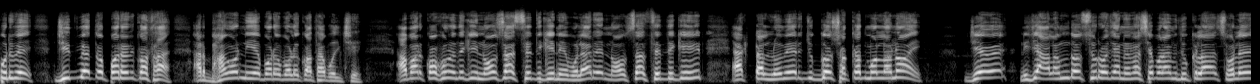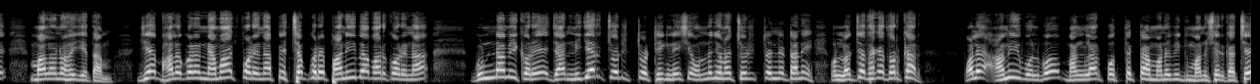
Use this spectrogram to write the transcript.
পূর্বে জিতবে তো পরের কথা, আর ভাঙর নিয়ে বড় বড় কথা বলছে। আবার কখনো দেখি নৌসাদ সিদ্দিকি নেই বলে, আরে নৌসাদ সিদ্দিকির একটা লোমের যোগ্য শক্কত মোল্লা নয়। যে নিজে আনন্দ সুরও জানে না সেবার আমি দু ক্লাস হলে মালানো হয়ে যেতাম। যে ভালো করে নামাজ পড়ে না, পেচ্ছাপ করে পানি ব্যবহার করে না, গুন্ডামি করে, যার নিজের চরিত্র ঠিক নেই, সে অন্যজনের চরিত্র টানে ও লজ্জা থাকা দরকার। ফলে আমি বলব, বাংলার প্রত্যেকটা মানবিক মানুষের কাছে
